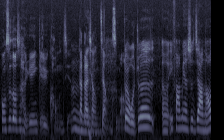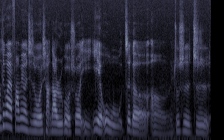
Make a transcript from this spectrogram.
公司都是很愿意给予空间，嗯、大概像这样子吗？对，我觉得，嗯、呃，一方面是这样，然后另外一方面，其实我想到，如果说以业务这个，嗯、呃，就是职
